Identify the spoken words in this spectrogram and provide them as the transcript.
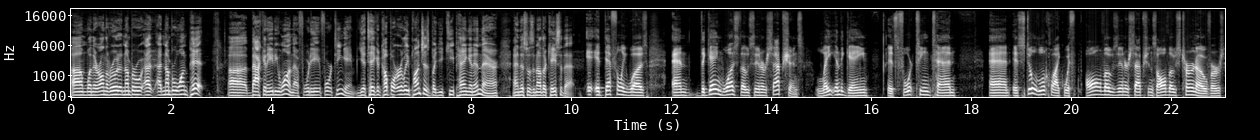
um, when they're on the road at number at, at number one Pitt uh, back in 81, that 48 14 game. You take a couple early punches, but you keep hanging in there. And this was another case of that. It, it definitely was. And the game was those interceptions. Late in the game, it's 14 10. And it still looked like with all those interceptions, all those turnovers,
